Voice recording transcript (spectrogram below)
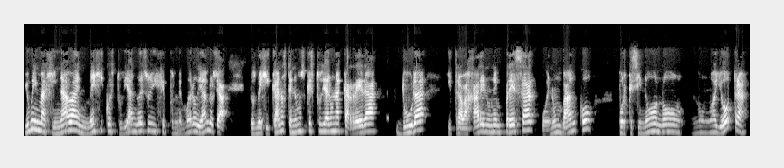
Yo me imaginaba en México estudiando eso y dije, pues me muero de hambre. O sea, los mexicanos tenemos que estudiar una carrera dura y trabajar en una empresa o en un banco, porque si no, no, no, no hay otra.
